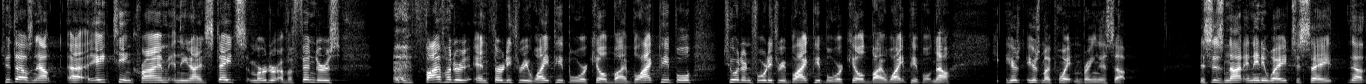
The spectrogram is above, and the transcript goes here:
2018 crime in the United States, murder of offenders. 533 white people were killed by black people, 243 black people were killed by white people. Now, here's, here's my point in bringing this up. This is not in any way to say, now,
